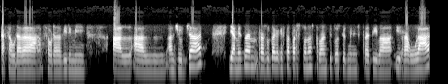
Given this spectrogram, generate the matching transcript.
que s'haurà de, de dirimir al, al, al jutjat i a més resulta que aquesta persona es troba en situació administrativa irregular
